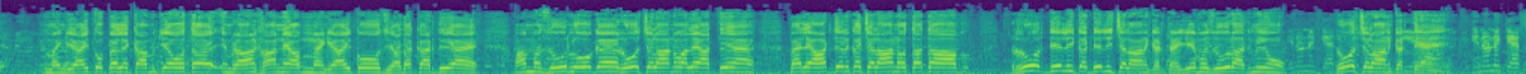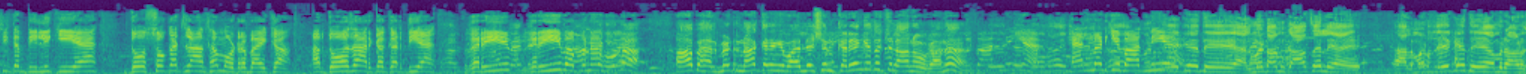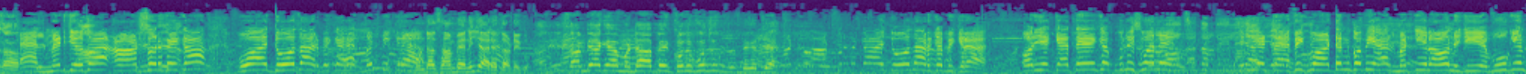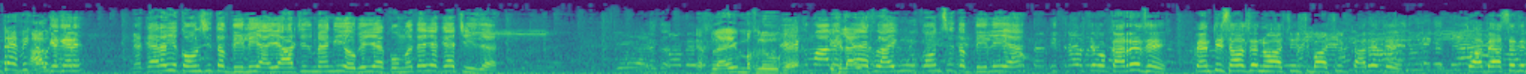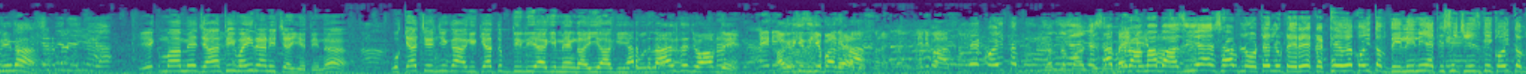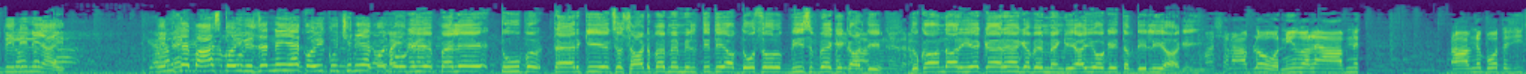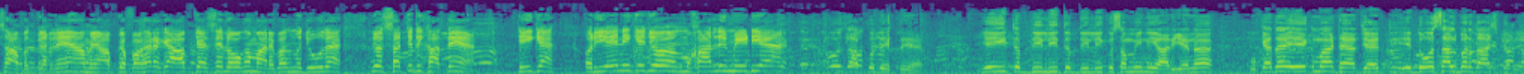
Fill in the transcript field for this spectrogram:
مہنگائی کو پہلے کام کیا ہوتا ہے۔ عمران خان نے اب مہنگائی کو زیادہ کر دیا ہے۔ ہم مزدور لوگ ہیں روز چلان والے آتے ہیں۔ پہلے آٹھ دن کا چلان ہوتا تھا اب روز ڈیلی کا ڈیلی چلان کرتے ہیں۔ یہ مزدور آدمی ہوں۔ روز چلان کرتے ہیں۔ انہوں نے کیسی تبدیلی کی ہے؟ دو سو کا چلان تھا موٹر بائک کا۔ اب دو ہزار کا کر دیا ہے۔ غریب غریب اپنا ہوگا۔ آپ ہیلمٹ نہ کریں گے وائلیشن کریں گے تو چلان ہوگا نا۔ ہیلمٹ کی بات نہیں ہے۔ ہیلمٹ ہم کہاں سے لے آئے؟ ہیلمٹ لے کے دے عمران خان۔ ہیلمٹ جو تھا آٹھ سو روپے کا وہ آج دو ہزار روپے کا ہیلمٹ بک رہا ہے۔ منڈا سانبیا نہیں جا رہے تھے کو؟ سانبیا منڈا آپ خود خود ہے دو ہزار کا بک رہا ہے۔ اور یہ کہتے ہیں کہ پولیس والے یہ ٹریفک وارٹن کو بھی ہیلمٹ کی الاؤ نہیں جی، چاہیے وہ کیوں ٹریفک آپ کیا کہہ رہے ہیں؟ میں کہہ رہا ہوں یہ کون سی تبدیلی آئی ہے؟ ہر چیز مہنگی ہو گئی ہے حکومت ہے یا کیا چیز ہے؟ اخلاقی مخلوق ہے۔ اخلاقی میں کون سی تبدیلی ہے؟ اتنا سے وہ کر رہے تھے۔ پینتیس سال سے نواز شریف شباز شریف کر رہے تھے۔ تو اب ایسے تو نہیں نا۔ ایک ماہ میں جہاں تھی وہیں رہنی چاہیے تھی نا۔ وہ کیا چینجنگ آگی کیا تبدیلی آگی مہنگائی آگی دلال سے جواب دیں۔ اگر کسی کے پاس ہے۔ یہ کوئی تبدیلی نہیں سب ڈرامہ بازی ہے سب لوٹے لٹیرے اکٹھے ہوئے کوئی تبدیلی نہیں ہے کسی چیز کی کوئی تبدیلی نہیں آئی۔ ان کے پاس کوئی ویزن نہیں ہے کوئی کچھ نہیں ہے کوئی لوگ یہ پہلے ٹوب ٹائر کی ایک سو ساٹھ روپے میں ملتی تھی اب دو سو بیس روپے کی کر دی۔ دکاندار یہ کہہ رہے ہیں کہ بھائی مہنگائی ہو گئی تبدیلی آ گئی۔ ماشاءاللہ آپ لوگ نیوز والے آپ نے آپ نے بہت اچھی صحافت کر رہے ہیں ہمیں آپ کا فخر ہے کہ آپ کیسے لوگ ہمارے پاس موجود ہیں جو سچ دکھاتے ہیں ٹھیک ہے؟ اور یہ نہیں کہ جو مخالف میڈیا ہے۔ روز آپ کو دیکھتے ہیں۔ یہی تبدیلی تبدیلی کو سمجھ نہیں آ رہی ہے نا۔ وہ کہتا ہے ایک ماہ ٹھہر جائے دو سال برداشت کرے۔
